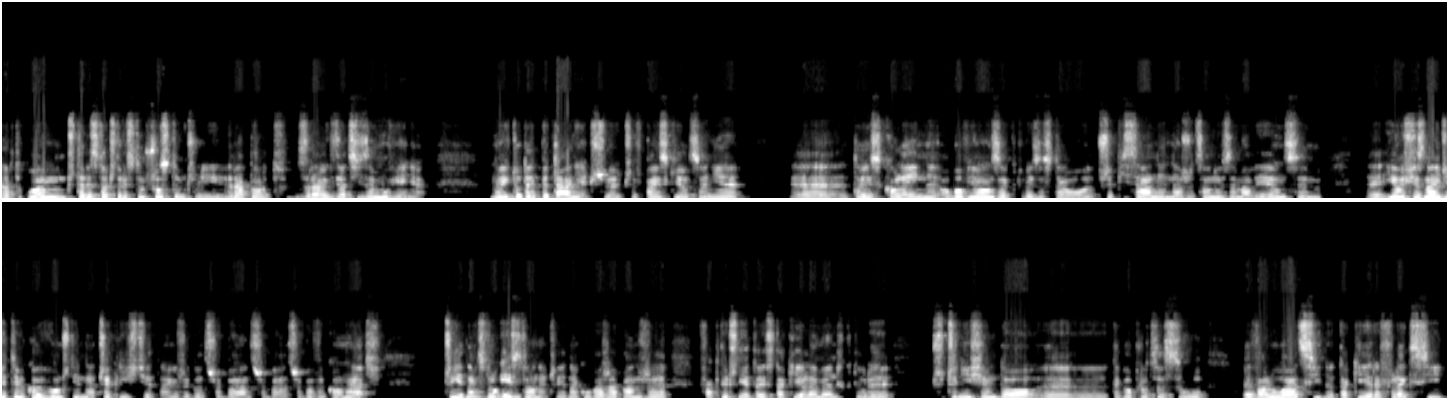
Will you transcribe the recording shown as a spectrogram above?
artykułem 446, czyli raport z realizacji zamówienia. No i tutaj pytanie, czy, czy w Pańskiej ocenie e, to jest kolejny obowiązek, który został przypisany, narzucony zamawiającym e, i on się znajdzie tylko i wyłącznie na checkliście, tak, że go trzeba, trzeba, trzeba wykonać, czy jednak z drugiej strony, czy jednak uważa Pan, że faktycznie to jest taki element, który przyczyni się do tego procesu ewaluacji, do takiej refleksji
